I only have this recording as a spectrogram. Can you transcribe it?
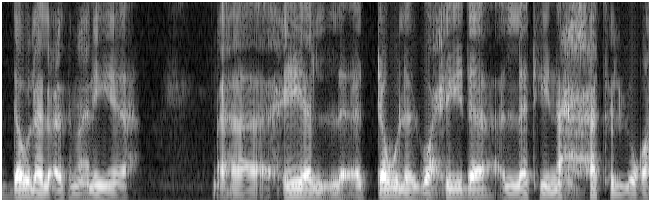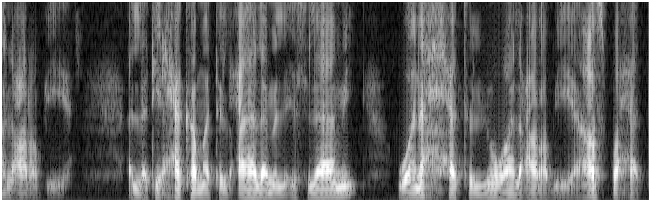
الدولة العثمانية آه، هي الدولة الوحيدة التي نحت اللغة العربية التي حكمت العالم الإسلامي ونحت اللغة العربية. أصبحت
